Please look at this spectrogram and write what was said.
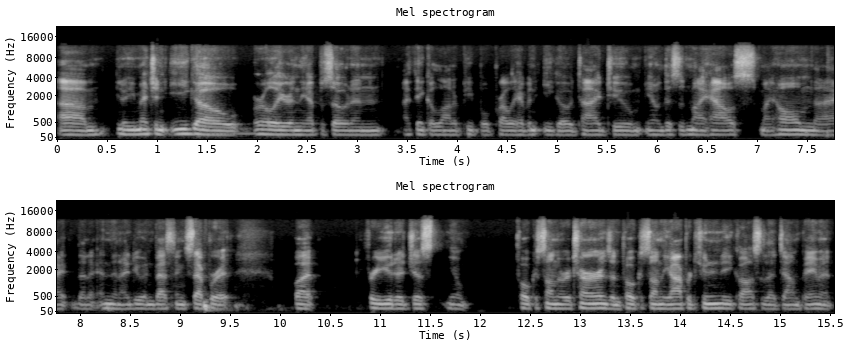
Um, you know, you mentioned ego earlier in the episode, and I think a lot of people probably have an ego tied to you know this is my house, my home that I that and then I do investing separate. But for you to just you know focus on the returns and focus on the opportunity cost of that down payment,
